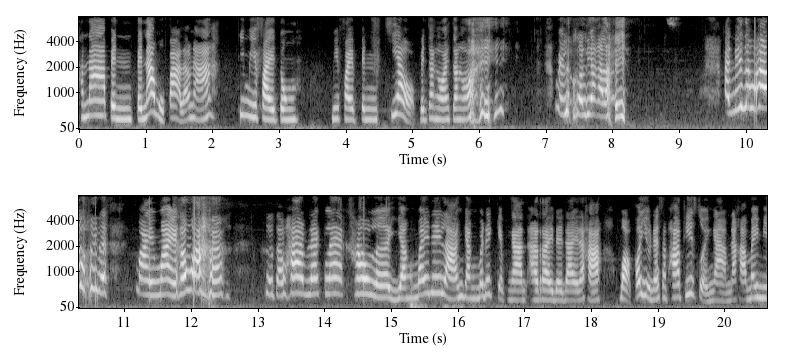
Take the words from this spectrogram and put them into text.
ข้างหน้าเป็นเป็นหน้าหมูป่าแล้วนะ ที่มีไฟตรง มีไฟเป็นเขี้ยว เป็นจังอยจังอย ไม่รู้เขาเรียกอะไร อันนี้สภาพคือใหม่ๆเข้ามาคือสภาพแรก ๆเข้าเลย ยังไม่ได้ล้างยังไม่ได้เก็บงานอะไรใด ๆนะคะเบาะก็อยู่ในสภาพที่สวยงามนะคะ ไม่มี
